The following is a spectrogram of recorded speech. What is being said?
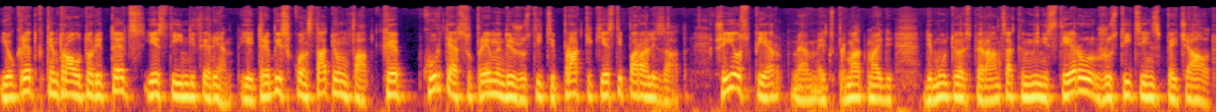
Eu cred că pentru autorități este indiferent. Ei trebuie să constate un fapt, că Curtea Supremă de Justiție practic este paralizată. Și eu sper, mi-am exprimat mai de, de multe ori speranța, că Ministerul Justiției în special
